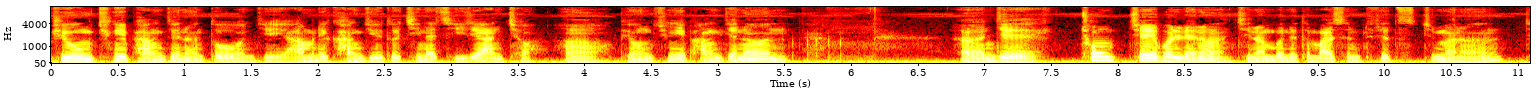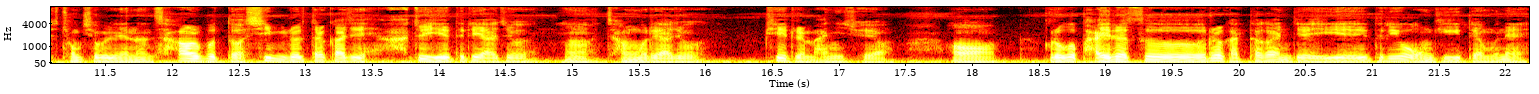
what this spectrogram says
병충해 방제는 또 이제 아무리 강조해도 지나치지 않죠. 어, 병충해 방제는, 어, 이제 총체벌레는 지난번에도 말씀드렸지만은 총체벌레는 4월부터 11월 달까지 아주 얘들이 아주 어, 작물에 아주 피해를 많이 줘요. 어, 그리고 바이러스를 갖다가 이제 얘들이 옮기기 때문에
